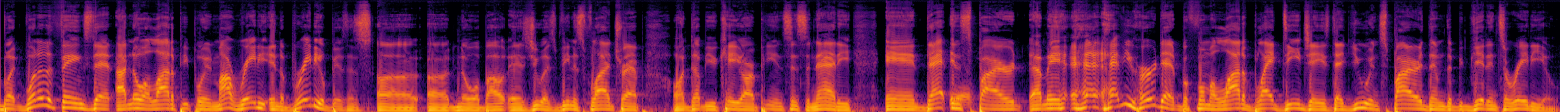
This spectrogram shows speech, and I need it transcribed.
but one of the things that I know a lot of people in my radio in the radio business uh, uh, know about is you as Venus Flytrap on WKRP in Cincinnati, and that inspired. I mean, ha- have you heard that from a lot of black DJs that you inspired them to get into radio?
